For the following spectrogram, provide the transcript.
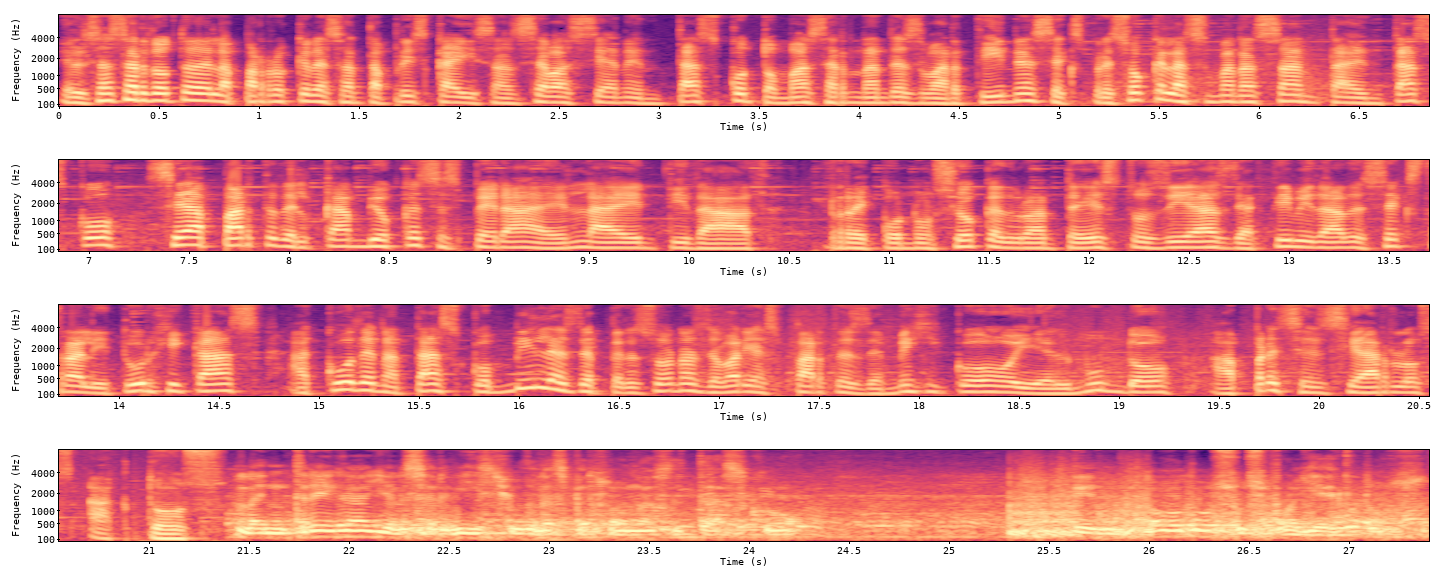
El sacerdote de la parroquia de Santa Prisca y San Sebastián en Tasco, Tomás Hernández Martínez, expresó que la Semana Santa en Tasco sea parte del cambio que se espera en la entidad. Reconoció que durante estos días de actividades extralitúrgicas acuden a Tasco miles de personas de varias partes de México y el mundo a presenciar los actos. La entrega y el servicio de las personas de Tasco en todos sus proyectos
